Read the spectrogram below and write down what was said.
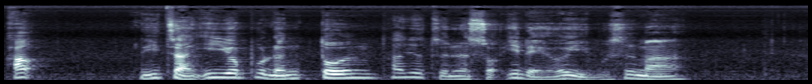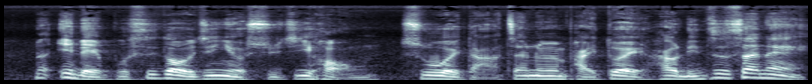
啊，李展毅又不能蹲，他就只能守一垒而已，不是吗？那一垒不是都已经有许继宏、苏伟达在那边排队，还有林志胜呢？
